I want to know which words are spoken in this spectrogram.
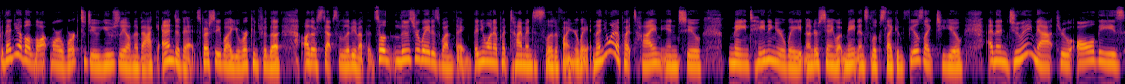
But then you have a lot more work to do usually on the back end of it, especially especially while you're working for the other steps of the Livy method. So lose your weight is one thing. Then you want to put time into solidifying your weight. And then you want to put time into maintaining your weight and understanding what maintenance looks like and feels like to you. And then doing that through all these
